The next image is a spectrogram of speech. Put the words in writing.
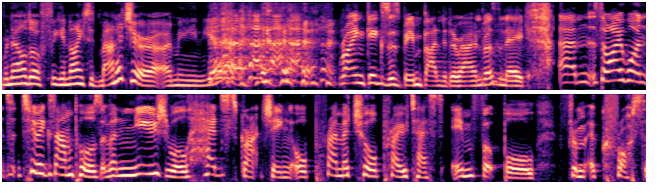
Ronaldo for United manager. I mean, yeah. Ryan Giggs has been banded around, hasn't he? Um, so I want two examples of unusual head scratching or premature protests in football from across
